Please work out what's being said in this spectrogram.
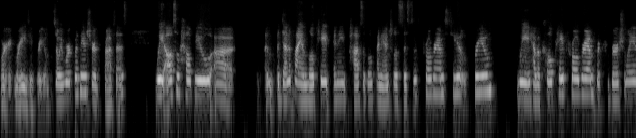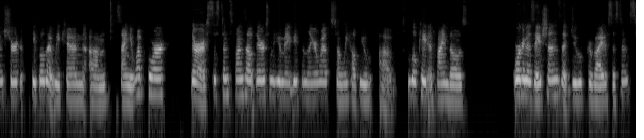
more, more easy for you. So we work with the insurance process. We also help you uh, identify and locate any possible financial assistance programs to you, for you. We have a copay program for commercially insured people that we can um, sign you up for. There are assistance funds out there, some of you may be familiar with, so we help you uh, locate and find those organizations that do provide assistance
